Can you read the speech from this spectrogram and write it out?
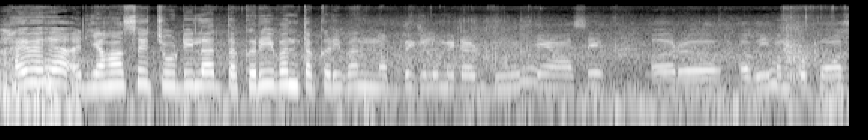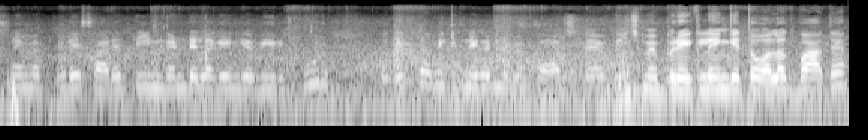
हाईवे है, यहाँ से चोटीला तकरीबन तकरीबन नब्बे किलोमीटर दूर है यहाँ से और अभी हमको पहुँचने में पूरे साढ़े तीन घंटे लगेंगे वीरपुर। तो देखते हैं अभी कितने घंटे में पहुँचते हैं, बीच में ब्रेक लेंगे तो अलग बात है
